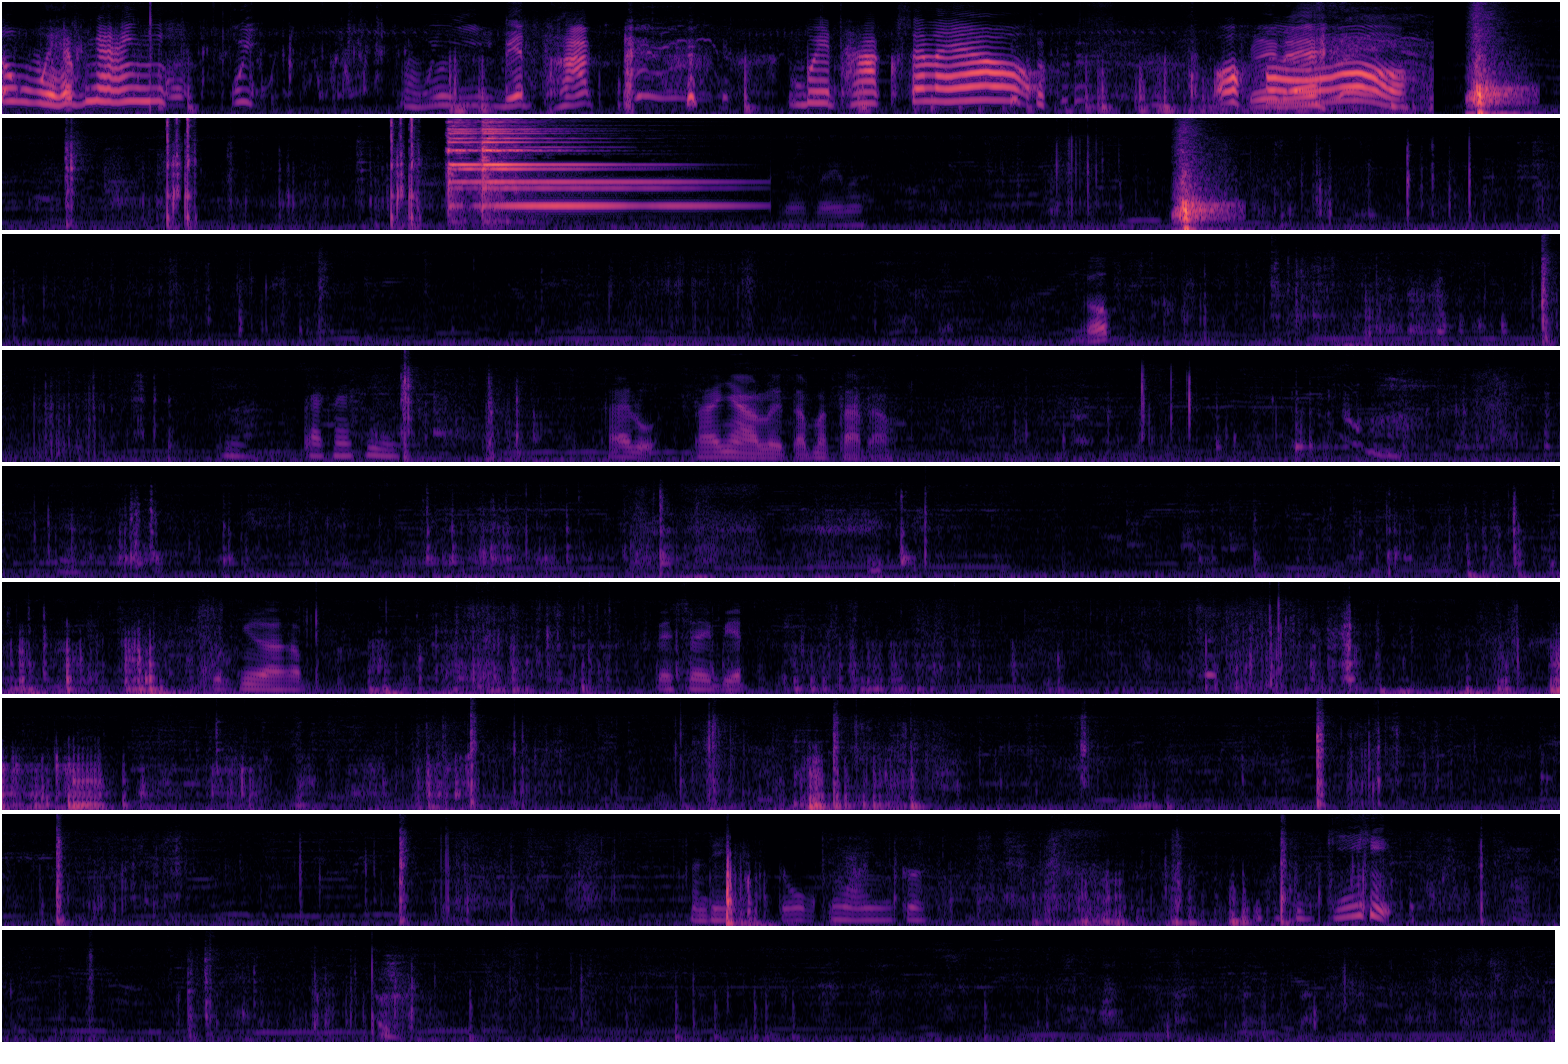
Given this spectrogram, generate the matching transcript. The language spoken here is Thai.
ต้องเวฟไงอุ้ยเบ็ดหักเวทหักซะแล้ว โอ้โห นี่แหละ จากนาทีท้ายลูกท้ายยาวเลยแต่มาตัดเอา ขุดเหงือครับ ไปใส่เบ็ดอันนี้ตัวไงเกินปุก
